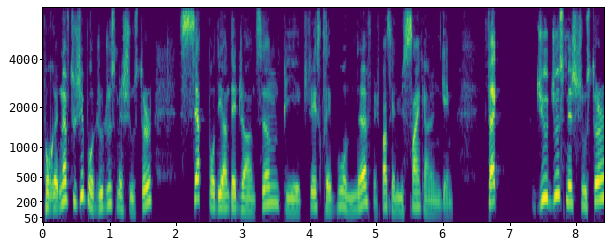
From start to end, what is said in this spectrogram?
pour 9 touchés pour Juju Smith-Schuster, 7 pour Deontay Johnson, puis Chase Claypool 9, mais je pense qu'il y en a eu 5 en une game. Fait que Juju Smith-Schuster,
